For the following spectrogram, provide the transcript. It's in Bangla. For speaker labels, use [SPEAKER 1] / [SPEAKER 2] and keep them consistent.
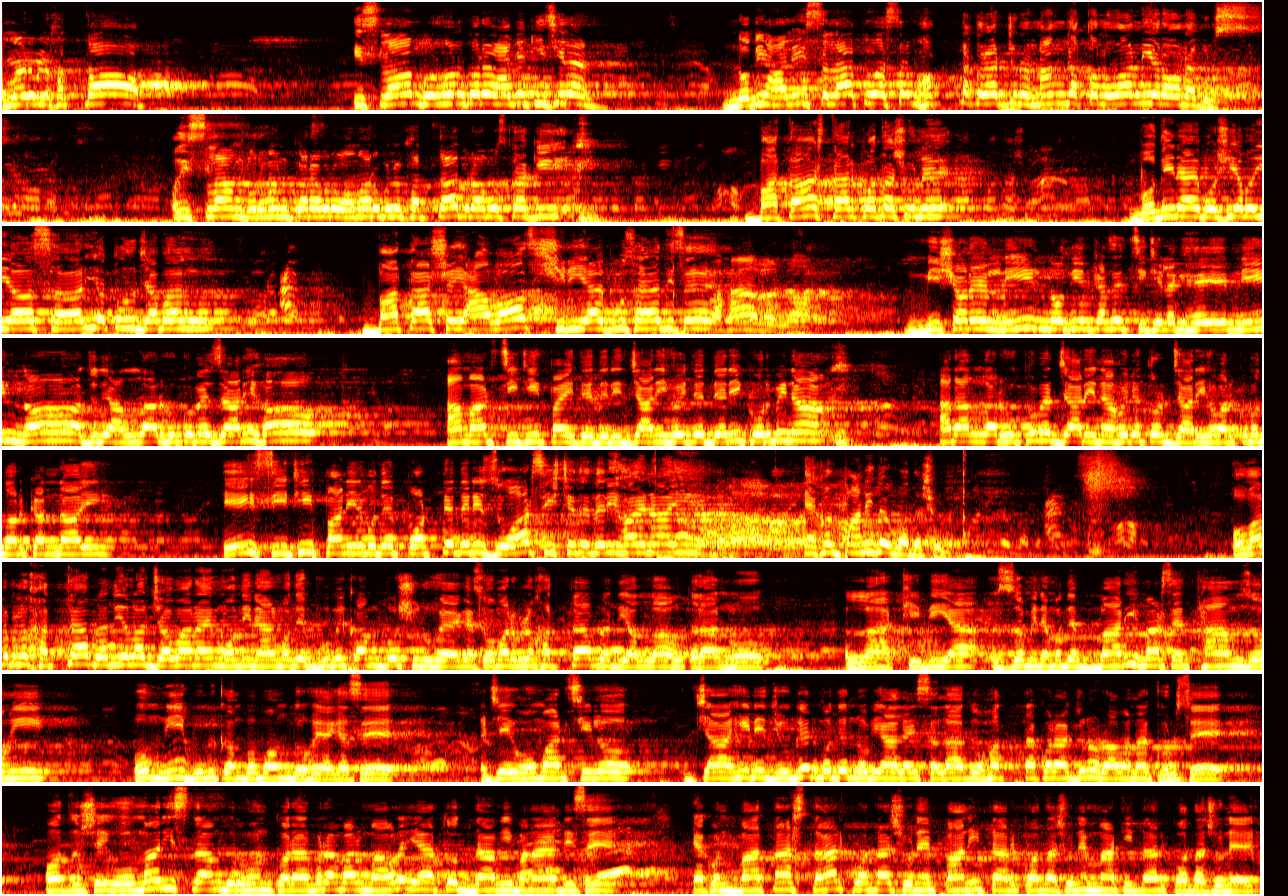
[SPEAKER 1] উমার ইবনে খত্তাব। ইসলাম গ্রহণ করার আগে কি ছিলেন? নবী আলী সাল্লাম হত্যা করার জন্য নাঙ্গা তলোয়ার নিয়ে রওনা করছে। ইসলাম গ্রহণ করার পর ইবনে খত্তাবের অবস্থা কি? বাতাস, তার কথা শুনে মদিনায় বসিয়া বইয়া সারিয়াতুল জাবাল। বাতাস সেই আওয়াজ সিরিয়ায় পুষায়া দিছে। মিশরের নীল নদীর কাছে চিঠি লাগে হে নীল ন যদি আল্লাহর হুকুমে জারি হও, আমার চিঠি পাইতে দেরি, জারি হইতে দেরি করবি না। আর আল্লাহর হুকুমে জারি না হইলে তোর জারি হওয়ার কোনো দরকার নাই। এই চিঠি পানির মধ্যে পড়তে দেরি, জোয়ার সৃষ্টিতে দেরি হয় নাই। এখন পানিতেও কথা শুনে। ওমার বিন খত্তাব রাজি আল্লাহ জমানায় মদিনার মধ্যে ভূমিকম্প শুরু হয়ে গেছে। ওমর বিন খত্তাব রাজি আল্লাহ তালানহ লাঠি দিয়া জমিনের মধ্যে বাড়ি মারছে, থাম জমি। অমনি ভূমিকম্প বন্ধ হয়ে গেছে। যে ওমার ছিল, জাহিরি যুগের মধ্যে নবী আলাই সাল্লাহ হত্যা করার জন্য রওনা করছে। অত সেই ওমার ইসলাম গ্রহণ করার পর আমার মাওলা এত দামি বানায় দিছে। এখন বাতাস তার কথা শুনে, পানি তার কথা শুনে, মাটি তার কথা শুনে।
